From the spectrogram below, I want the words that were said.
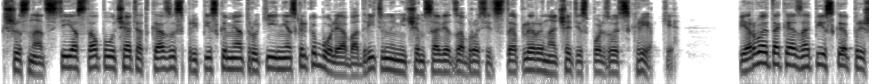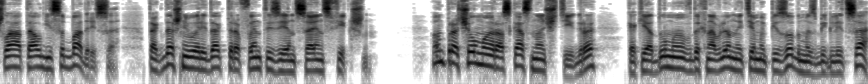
К 16 я стал получать отказы с приписками от руки несколько более ободрительными, чем совет забросить степлер и начать использовать скрепки. Первая такая записка пришла от Алгиса Бадриса, тогдашнего редактора Fantasy and Science Fiction. Он прочел мой рассказ «Ночь тигра», как я думаю, вдохновленный тем эпизодом из «Беглеца»,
